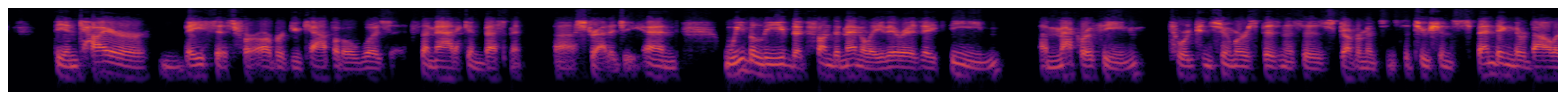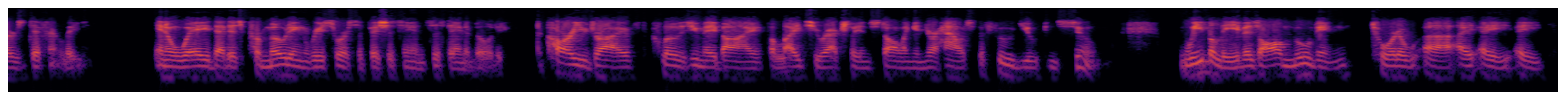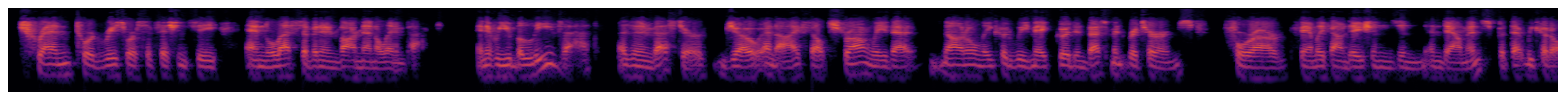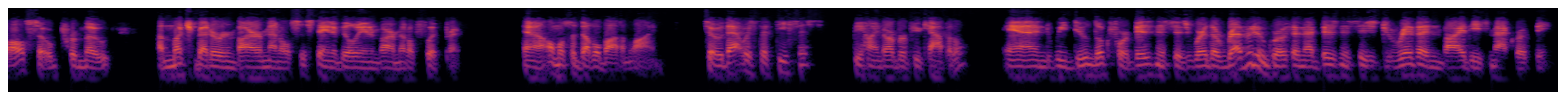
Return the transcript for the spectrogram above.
the entire basis for Arborview Capital was thematic investment uh, strategy, and we believe that fundamentally there is a theme, a macro theme toward consumers, businesses, governments, institutions spending their dollars differently in a way that is promoting resource efficiency and sustainability the car you drive, the clothes you may buy, the lights you're actually installing in your house, the food you consume, we believe is all moving toward a, uh, a, a trend toward resource efficiency and less of an environmental impact. And if you believe that, as an investor, Joe and I felt strongly that not only could we make good investment returns for our family foundations and endowments, but that we could also promote a much better environmental sustainability and environmental footprint, uh, almost a double bottom line. So that was the thesis behind Arborview Capital. And we do look for businesses where the revenue growth in that business is driven by these macro themes.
